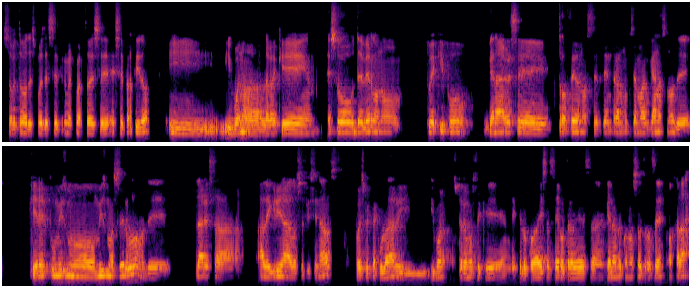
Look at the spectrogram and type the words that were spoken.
sobre todo después de ese primer cuarto ese, ese partido. Y, y, bueno, la verdad que eso de verlo, ¿no? Tu equipo ganar ese trofeo, ¿no? Se te entran muchas más ganas, ¿no? De querer tú mismo, mismo hacerlo, de dar esa alegría a los aficionados. Fue espectacular y, y bueno, esperemos de que, de que lo podáis hacer otra vez uh, ganando con nosotros, ¿eh? Ojalá.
